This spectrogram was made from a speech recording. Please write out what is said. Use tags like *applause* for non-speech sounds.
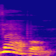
Werbung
